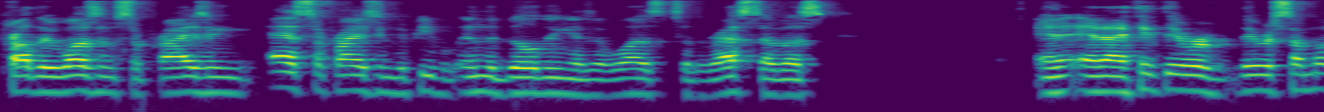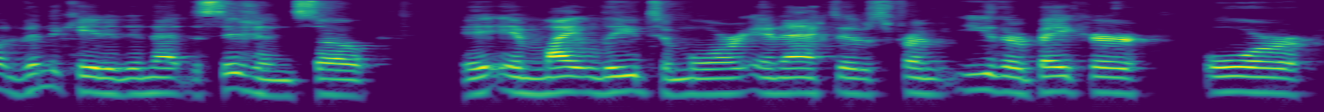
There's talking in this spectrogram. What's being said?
probably wasn't surprising as surprising to people in the building as it was to the rest of us. And and I think they were they were somewhat vindicated in that decision. So it, it might lead to more inactives from either Baker or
